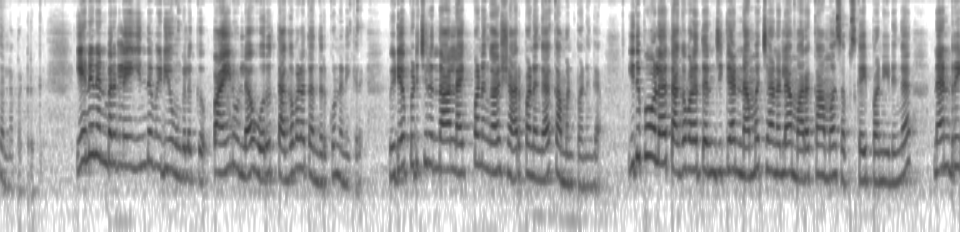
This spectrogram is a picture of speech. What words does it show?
சொல்லப்பட்டிருக்கு. என்ன நண்பர்களே இந்த வீடியோ உங்களுக்கு பயனுள்ள ஒரு தகவலை தந்திருக்கும்னு நினைக்கிறேன். வீடியோ பிடிச்சிருந்தால் லைக் பண்ணுங்கள் ஷேர் பண்ணுங்கள் கமெண்ட் பண்ணுங்கள் இதுபோல் தகவலை தெரிஞ்சிக்க நம்ம சேனலை மறக்காமல் சப்ஸ்கிரைப் பண்ணிவிடுங்க நன்றி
